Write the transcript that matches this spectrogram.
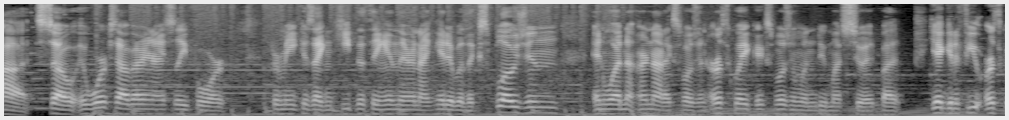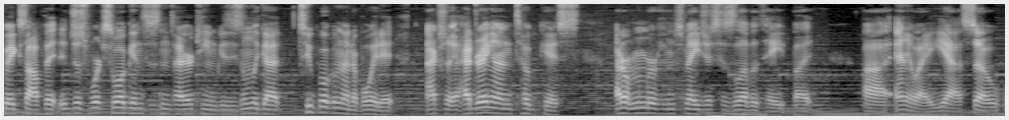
uh, so it works out very nicely for for me because I can keep the thing in there and I hit it with explosion and whatnot, or not explosion, earthquake. Explosion wouldn't do much to it, but yeah, get a few earthquakes off it. It just works well against his entire team because he's only got two Pokemon that avoid it. Actually, Hydreigon Togekiss. I don't remember if Mismagius has Levitate, but uh, anyway, yeah, so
